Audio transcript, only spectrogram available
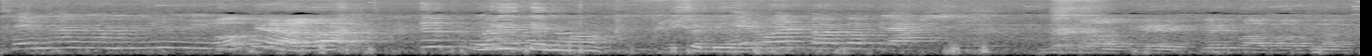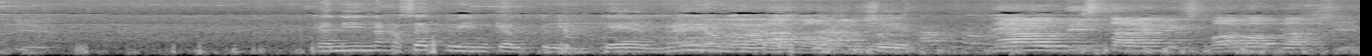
Same lang naman yun eh. Okay, alright. Ulitin mo. Sabihin mo. I want Baba Black Sheep. Okay, play Baba Black Sheep. Kanina kasi Twinkle Twinkle. Ngayon, Baba Black Sheep. Now, this time, it's Baba Black Sheep.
